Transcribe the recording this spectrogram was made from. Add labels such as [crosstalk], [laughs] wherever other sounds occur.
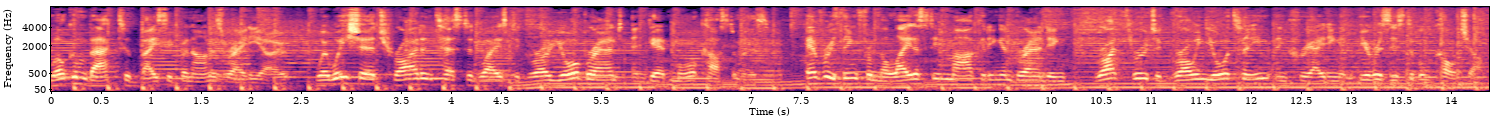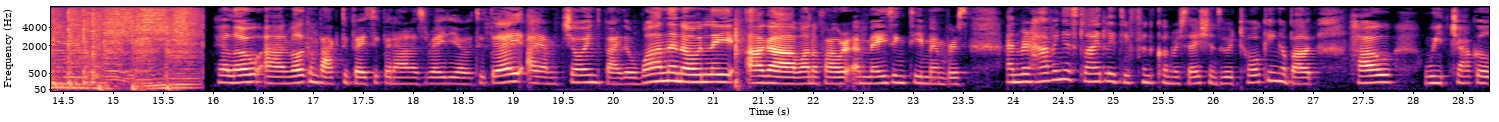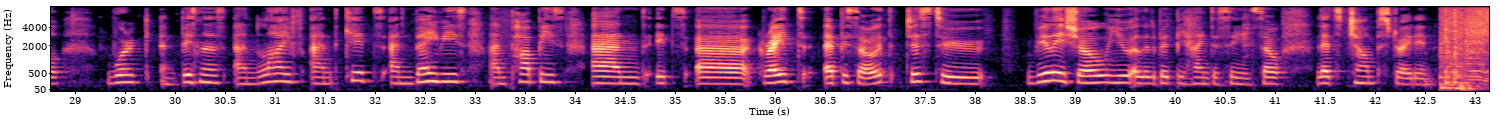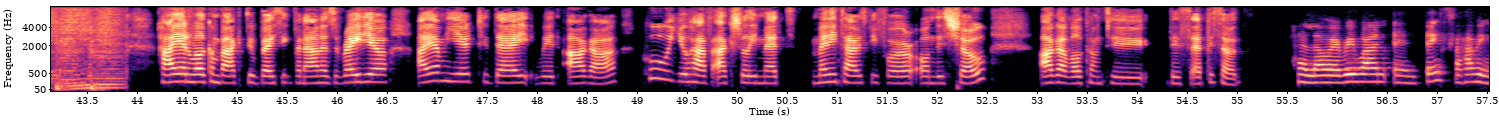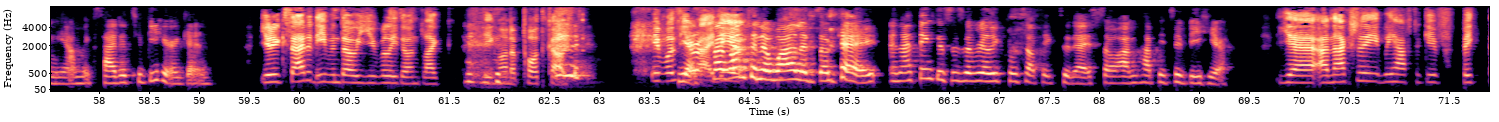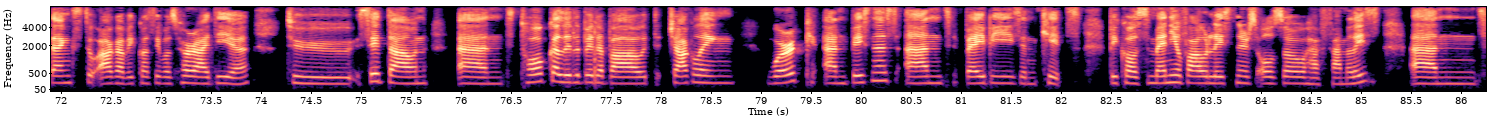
Welcome back to Basic Bananas Radio, where we share tried and tested ways to grow your brand and get more customers. Everything from the latest in marketing and branding, right through to growing your team and creating an irresistible culture. Hello and welcome back to Basic Bananas Radio. Today I am joined by the one and only Aga, one of our amazing team members, and we're having a slightly different conversation. We're talking about how we juggle work and business and life and kids and babies and puppies and it's a great episode just to really show you a little bit behind the scenes. So let's jump straight in. Hi and welcome back to Basic Bananas Radio. I am here today with Aga, who you have actually met many times before on this show. Aga, welcome to this episode. Hello, everyone, and thanks for having me. I'm excited to be here again you're excited even though you really don't like being on a podcast. [laughs] It was yes, your idea. But once in a while it's okay. And I think this is a really cool topic today. So I'm happy to be here. Yeah, and actually we have to give big thanks to Aga because it was her idea to sit down and talk a little bit about juggling work and business and babies and kids because many of our listeners also have families and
